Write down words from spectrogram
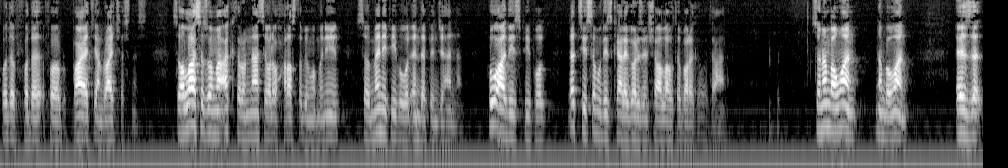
for, the, for, the, for piety and righteousness. So Allah says, وَمَا أَكْثَرُ النَّاسِ وَلَوْ حَرَصْتَ بِمُؤْمِنِينَ so many people will end up in Jahannam. Who are these people? Let's see some of these categories, inshallah, tabaraka wa ta'ala. So number one, number one is the,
